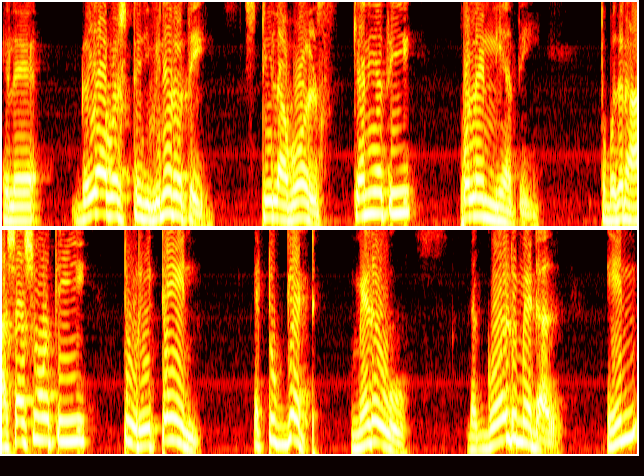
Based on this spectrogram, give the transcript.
એટલે ગયા વર્ષની જે વિનર હતી સ્ટીલા વોલ્સ ક્યાંની હતી? પોલેન્ડની હતી. તો બધાને આશા શું હતી? ટુ રિટેન એ ટુ ગેટ મેળવવું. The gold medal in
